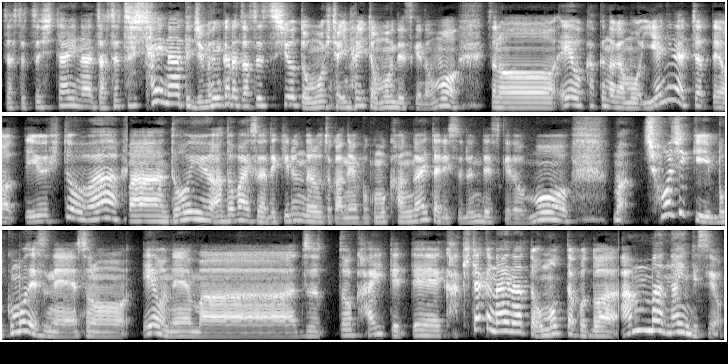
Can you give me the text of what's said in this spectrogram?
挫折したいな、挫折したいなって自分から挫折しようと思う人いないと思うんですけども、その、絵を描くのがもう嫌になっちゃったよっていう人は、まあ、どういうアドバイスができるんだろうとかね、僕も考えたりするんですけども、まあ、正直僕もですね、その、絵をね、まあ、ずっと描いてて、描きたくないなと思ったことはあんまないんですよ。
